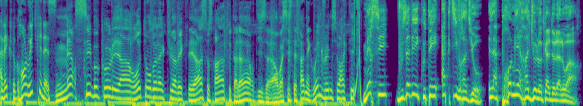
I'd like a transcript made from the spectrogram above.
avec le grand Louis de Funès. Merci beaucoup Léa. Retour de l'actu avec Léa, ce sera tout à l'heure 10h. Voici Stéphane et Green Dream sur Active. Merci, vous avez écouté Active Radio, la première radio locale de la Loire.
